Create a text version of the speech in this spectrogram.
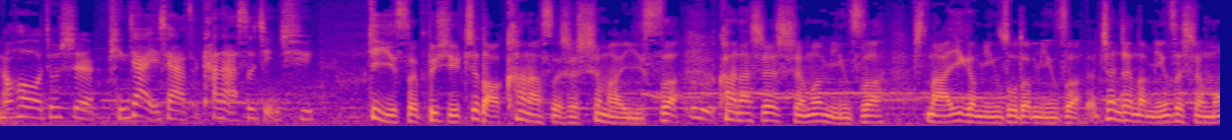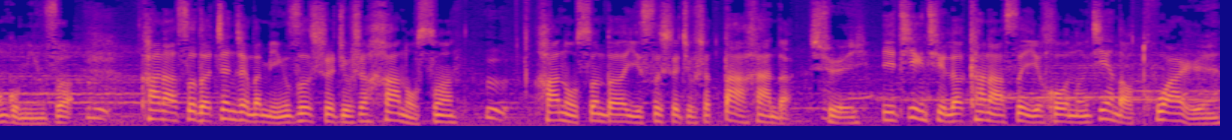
然后就是评价一下喀纳斯景区。第一次必须知道喀纳斯是什么意思，喀纳斯什么名字，是哪一个民族的名字？真正的名字是蒙古名字。喀纳斯的真正的名字是就是哈努孙。嗯，哈努孙的意思是就是大汉的血。你进去了喀纳斯以后，能见到图尔人，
